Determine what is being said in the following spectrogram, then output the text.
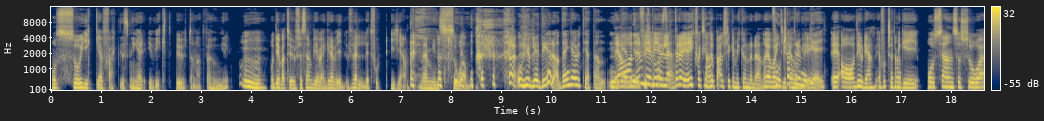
och så gick jag faktiskt ner i vikt utan att vara hungrig. Mm. Och det var tur för sen blev jag gravid väldigt fort igen med min son. och hur blev det då, den graviditeten? Ja, den blev ju lättare. Jag gick faktiskt inte upp alls lika mycket under den. Och jag var Fortsatte inte lika du med GI? Eh, ja, det gjorde jag. Jag fortsatte ja. med GI. Och sen så, så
